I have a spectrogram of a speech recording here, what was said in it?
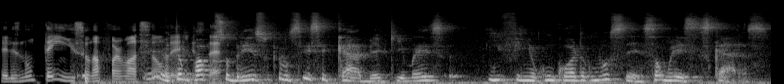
eles não têm isso na formação Eu deles, tenho um papo né? sobre isso que eu não sei se cabe aqui, mas enfim, eu concordo com você. São esses caras.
